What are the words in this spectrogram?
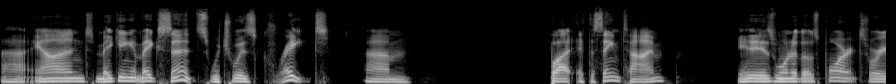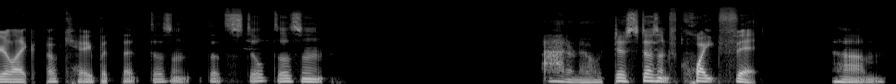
uh, and making it make sense, which was great. Um, but at the same time, it is one of those points where you're like, okay, but that doesn't, that still doesn't, I don't know, just doesn't quite fit. Um,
